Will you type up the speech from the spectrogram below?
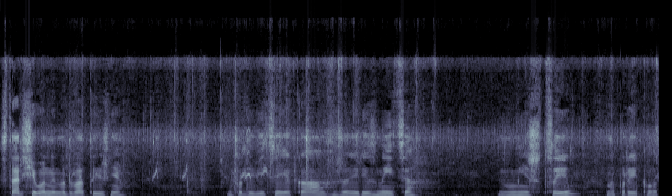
Старші вони на два тижні. Подивіться, яка вже різниця між цим, наприклад.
